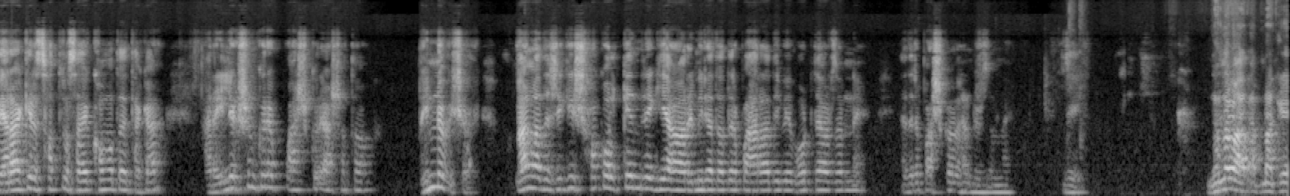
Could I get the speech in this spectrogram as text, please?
ব্যারাকের ছত্রছায় ক্ষমতায় থাকা আর ইলেকশন করে পাশ করে আসা তো ভিন্ন বিষয়। বাংলাদেশে কি সকল কেন্দ্রে গিয়ে আর্মিরা তাদের পাহারা দিবে ভোট দেওয়ার জন্য? এদের পাশ করানোর জন্য? জি। ধন্যবাদ আপনাকে।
